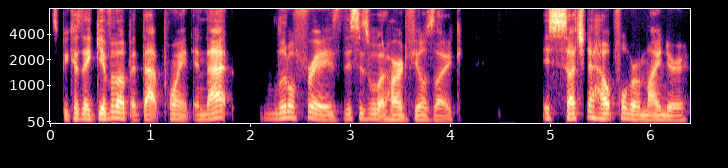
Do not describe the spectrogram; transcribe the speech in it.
It's because they give up at that point. And that little phrase, this is what hard feels like, is such a helpful reminder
